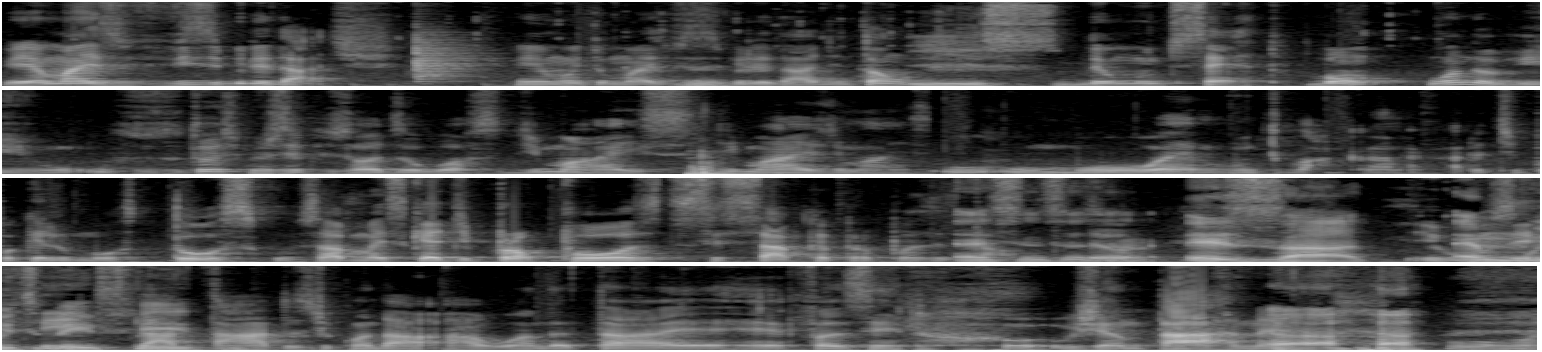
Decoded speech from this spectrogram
ganha mais visibilidade ganha muito mais visibilidade. Então, Isso. deu muito certo. Bom, quando eu vi os dois primeiros episódios, eu gosto demais, demais, demais. O, humor é muito bacana, cara. Tipo aquele humor tosco, sabe? Mas que é de propósito. Você sabe que é proposital. É sensacional. Exato. E é muito bem feito. datados de quando a, a Wanda tá é, fazendo o, jantar, né? Pô,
